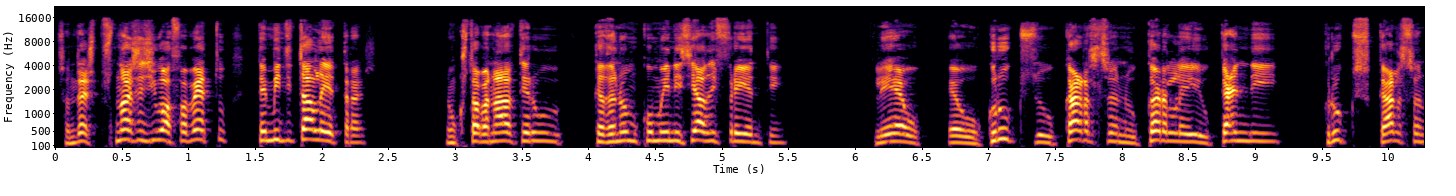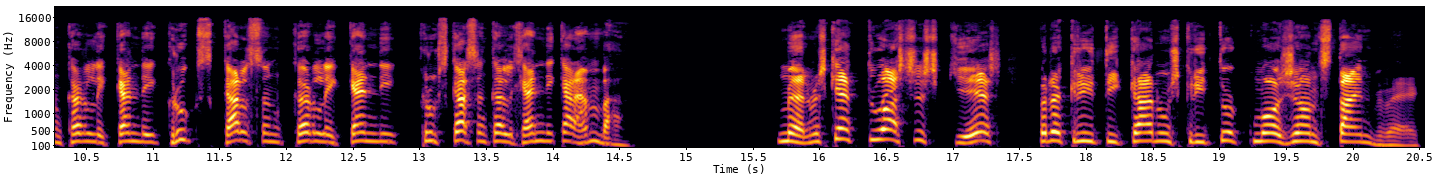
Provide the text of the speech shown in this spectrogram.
São 10 personagens e o alfabeto tem 20 e tal letras. Não gostava nada de ter o, cada nome com uma inicial diferente. Ele é o, é o Crux, o Carlson, o Curly, o Candy. Crux, Carlson, Curly, Candy. Crux, Carlson, Curly, Candy. Crux, Carlson, Curly, Candy. Caramba! Mano, mas quem é que tu achas que és para criticar um escritor como o John Steinbeck?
